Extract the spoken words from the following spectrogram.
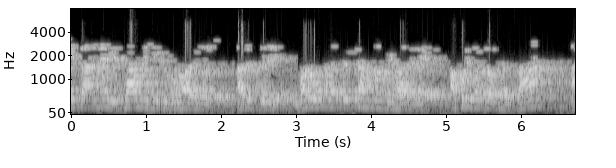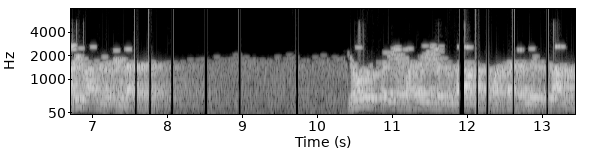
தன்னைத்தானே இஸ்லாமை செய்து கொள்வார்கள் அடுத்து மறு உலகத்திற்கு அமல் செய்வார்களே. அப்படிப்பட்டவர்கள் தான் அறிவார்கள் என்றார்கள். எவ்வளவு பெரிய பதவியில் இருந்தாலும் பட்டத்தில் இருந்தாலும்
